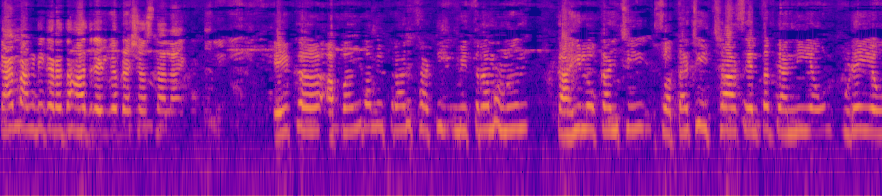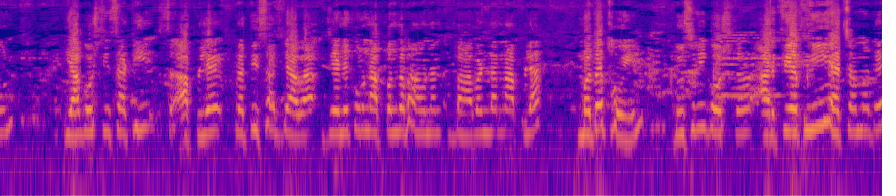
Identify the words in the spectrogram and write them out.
काय मागणी करत आहात रेल्वे प्रशासनाला? एक अपंग मित्रांसाठी मित्र म्हणून काही लोकांची स्वतःची इच्छा असेल तर त्यांनी येऊन पुढे येऊन या गोष्टीसाठी स- आपले प्रतिसाद द्यावा जेणेकरून अपंग भावना भावंडांना आपल्या मदत होईल. दुसरी गोष्ट आरपीएफनी ह्याच्यामध्ये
